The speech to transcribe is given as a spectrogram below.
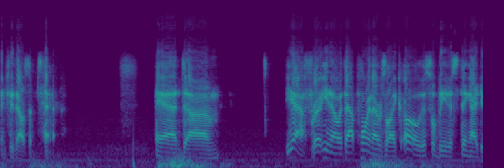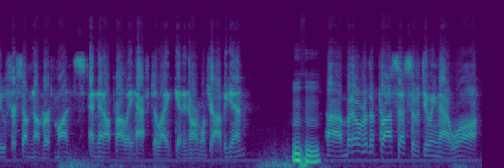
in 2010 and um, yeah, for, you know, at that point, I was like, oh, this will be this thing I do for some number of months, and then I'll probably have to like get a normal job again. Mm-hmm. Um, but over the process of doing that walk,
